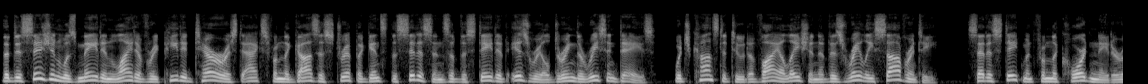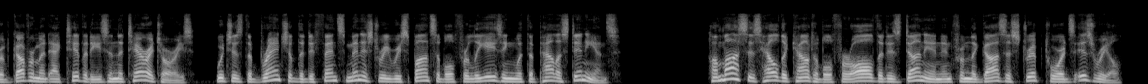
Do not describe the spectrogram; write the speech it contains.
The decision was made in light of repeated terrorist acts from the Gaza Strip against the citizens of the State of Israel during the recent days, which constitute a violation of Israeli sovereignty, said a statement from the coordinator of government activities in the territories, which is the branch of the defense ministry responsible for liaising with the Palestinians. Hamas is held accountable for all that is done in and from the Gaza Strip towards Israel,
